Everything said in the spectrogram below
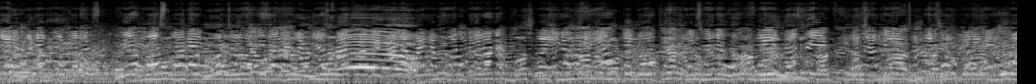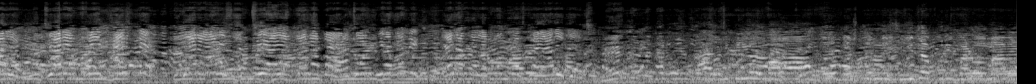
ત્યારે મને ફોન કરો. મેં બસ ફ્રી થઈશ ને ત્યારે દીકરીઓ બસ સ્ટેન્ડની સુવિધા પૂરી પાડવામાં આવે.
